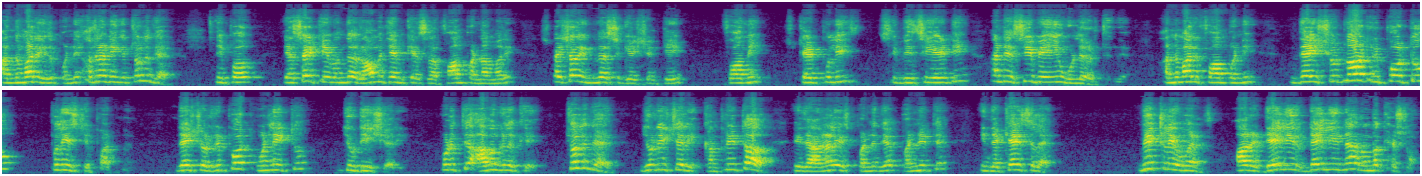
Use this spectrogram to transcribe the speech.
அந்த மாதிரி இது பண்ணி அதில் நீங்கள் சொல்லுங்கள் இப்போ எஸ்ஐடி வந்து ராமஜெயம் கேஸில் ஃபார்ம் பண்ண மாதிரி special investigation team forming state police CBCID and சிபிஐயும் உள்ளே எடுத்துங்க. அந்த மாதிரி ஃபார்ம் பண்ணி they should not report to police department they should report only to judiciary கொடுத்து அவங்களுக்கு சொல்லுங்கள் ஜுடிஷியரி கம்ப்ளீட்டா இதை அனலைஸ் பண்ணுங்க பண்ணிட்டு இந்த கேஸில் வீக்லி ஒன்ஸ் ஆர் டெய்லி டெய்லினா ரொம்ப கஷ்டம்.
